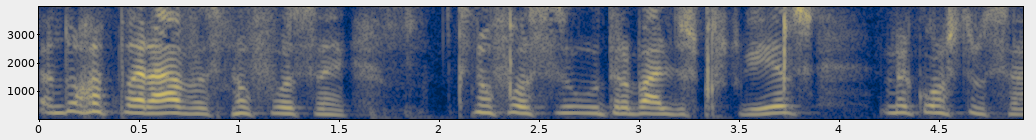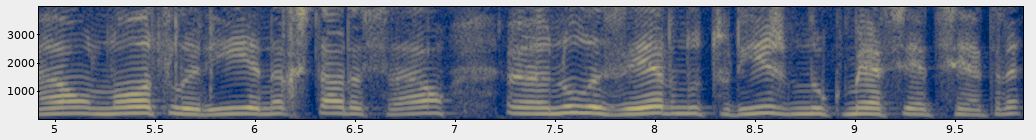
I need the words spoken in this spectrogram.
Andorra parava se não fossem se não fosse o trabalho dos portugueses na construção, na hotelaria, na restauração, eh, no lazer, no turismo, no comércio, etc.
